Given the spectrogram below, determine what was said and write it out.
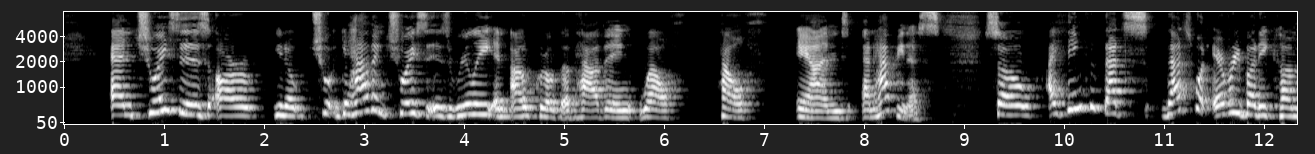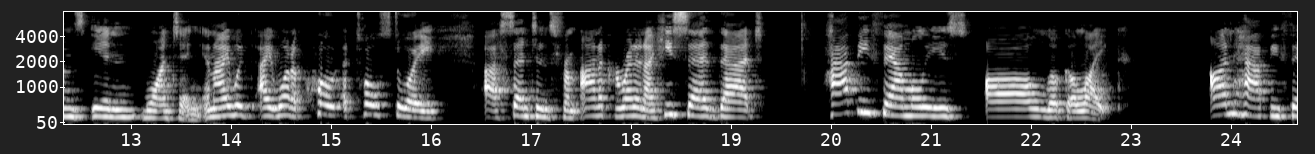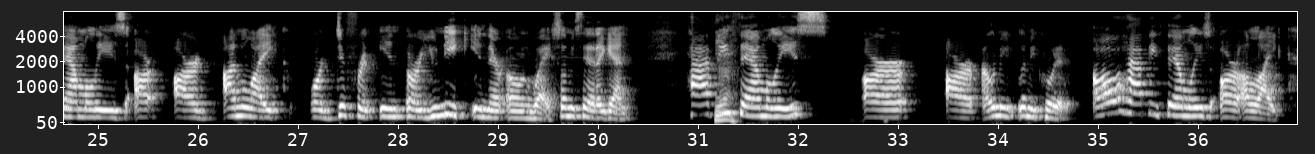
and choices are, you know, cho- having choice is really an outgrowth of having wealth, health, and and happiness. So I think that that's that's what everybody comes in wanting. And I would I want to quote a Tolstoy uh, sentence from Anna Karenina. He said that happy families all look alike. Unhappy families are are unlike or different in or unique in their own way. So let me say that again. Happy yeah. families are are let me let me quote it. All happy families are alike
